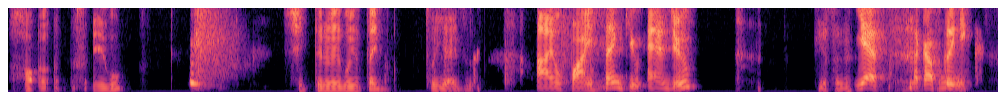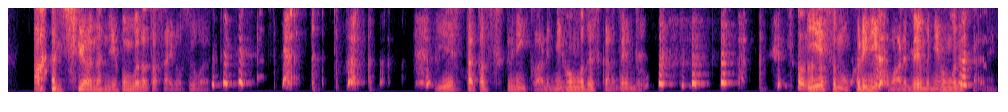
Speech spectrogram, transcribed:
は、あ英語？知ってる英語言った今。とりあえず。I'm fine, thank you, and you? いや、それ。Yes, 高須クリニック。あ、違うな、日本語だった、最後、すごい。イエス高津クリニックはあれ日本語ですから、全部。イエスもクリニックもあれ全部日本語ですからね。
